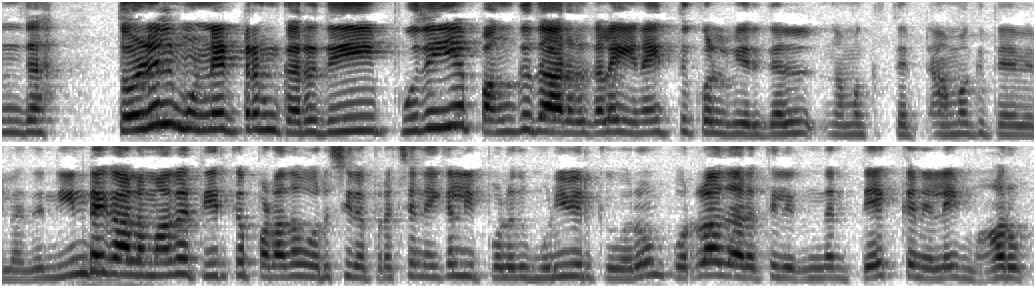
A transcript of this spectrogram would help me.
இந்த தொழில் முன்னேற்றம் கருதி புதிய பங்குதாரர்களை இணைத்துக் கொள்வீர்கள். நமக்கு நமக்கு தேவையில்லாது. நீண்ட காலமாக தீர்க்கப்படாத ஒரு சில பிரச்சனைகள் இப்பொழுது முடிவிற்கு வரும். பொருளாதாரத்தில் இருந்த தேக்க நிலை மாறும்.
